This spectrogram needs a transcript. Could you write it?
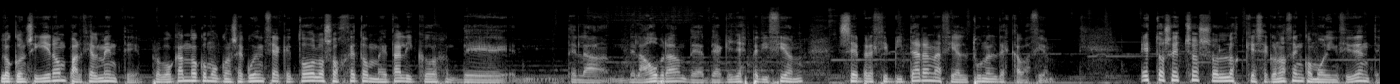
Lo consiguieron parcialmente, provocando como consecuencia que todos los objetos metálicos de, la, obra, de, de aquella expedición, se precipitaran hacia el túnel de excavación. Estos hechos son los que se conocen como el incidente.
